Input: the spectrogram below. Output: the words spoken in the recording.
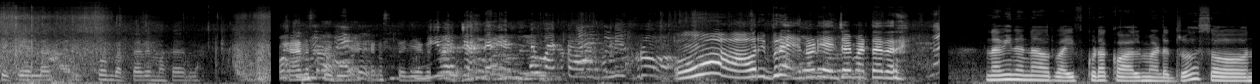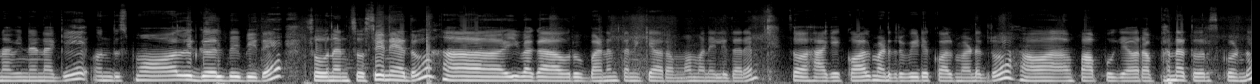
ಸೆಕೆ ಎಲ್ಲ ಸಿಕ್ಕೊಂಡು ಬರ್ತಾರೆ ಮಗ ಎಲ್ಲ. ಓ ಅವರಿಬ್ಬರೇ ನೋಡಿ ಎಂಜಾಯ್ ಮಾಡ್ತಾ ಇದ್ದಾರೆ ನವೀನ್ ಅಣ್ಣ ಅವ್ರ ವೈಫ್ ಕೂಡ ಕಾಲ್ ಮಾಡಿದ್ರು. ಸೊ ನವೀನ್ ಅಣ್ಣಗೆ ಒಂದು ಸ್ಮಾಲ್ ಗರ್ಲ್ ಬೇಬಿ ಇದೆ. ಸೊ ನನ್ನ ಸೊಸೆನೇ ಅದು. ಇವಾಗ ಅವರು ಬಾಣಂತನಕ್ಕೆ ಅವ್ರ ಅಮ್ಮ ಮನೇಲಿದ್ದಾರೆ. ಸೊ ಹಾಗೆ ಕಾಲ್ ಮಾಡಿದ್ರು ವಿಡಿಯೋ ಕಾಲ್ ಮಾಡಿದ್ರು. ಪಾಪುಗೆ ಅವರ ಅಪ್ಪನ ತೋರಿಸ್ಕೊಂಡು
